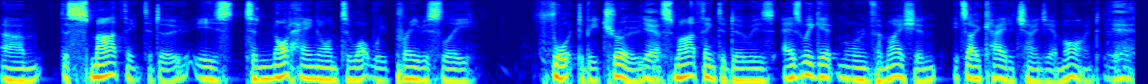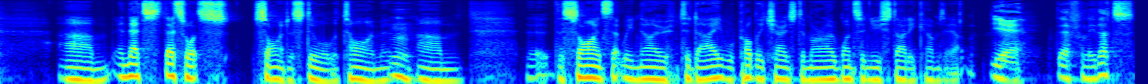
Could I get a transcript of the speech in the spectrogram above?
um, the smart thing to do is to not hang on to what we previously thought to be true. Yeah. The smart thing to do is, as we get more information, it's okay to change our mind Yeah. um, and that's that's what scientists do all the time. Um, the, the science that we know today will probably change tomorrow once a new study comes out. Yeah, definitely. That's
